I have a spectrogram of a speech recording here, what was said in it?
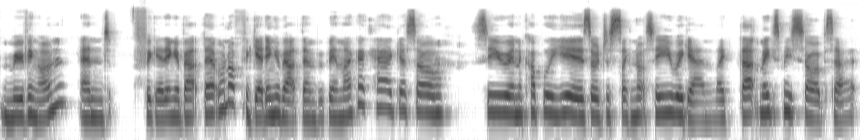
moving on and forgetting about them, well, not forgetting about them, but being like, okay, I guess I'll see you in a couple of years or just like not see you again. Like that makes me so upset.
